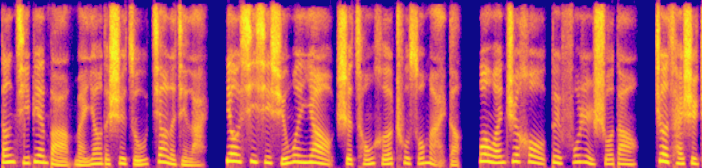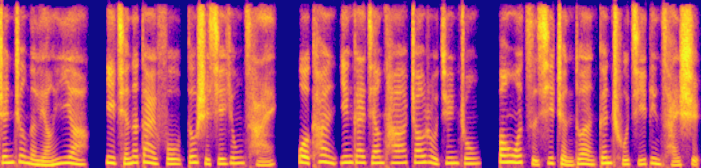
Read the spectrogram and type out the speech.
当即便把买药的士卒叫了进来，又细细询问药是从何处所买的。问完之后，对夫人说道：“这才是真正的良医啊！以前的大夫都是些庸才，我看应该将他招入军中，帮我仔细诊断根除疾病才是。”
